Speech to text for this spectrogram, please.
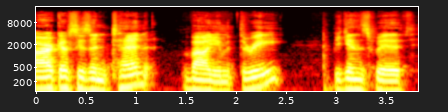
arc of season 10, volume 3, begins with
